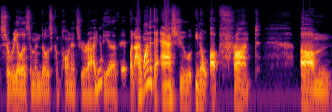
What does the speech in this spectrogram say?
surrealism and those components, your Mhm. idea of it. But I wanted to ask you, you know, up front, um,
